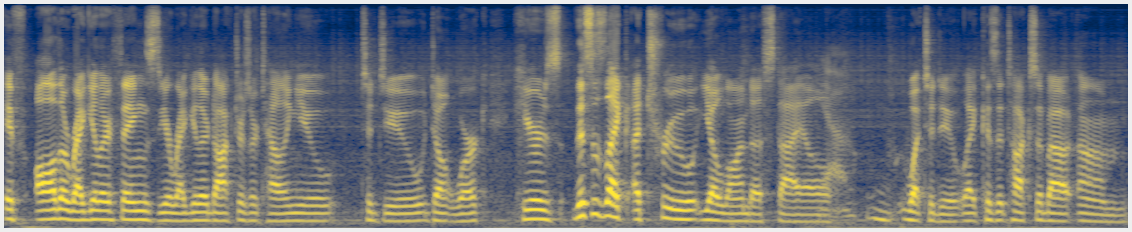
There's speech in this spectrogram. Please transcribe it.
if all the regular things your regular doctors are telling you to do don't work, here's this is like a true Yolanda style Yeah. what to do. Like, because it talks about um,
